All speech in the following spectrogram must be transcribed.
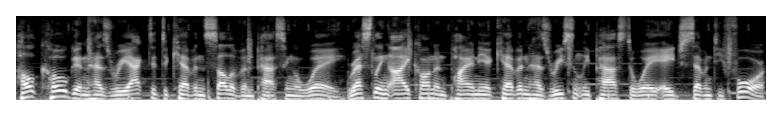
Hulk Hogan has reacted to Kevin Sullivan passing away. Wrestling icon and pioneer Kevin has recently passed away age 74,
